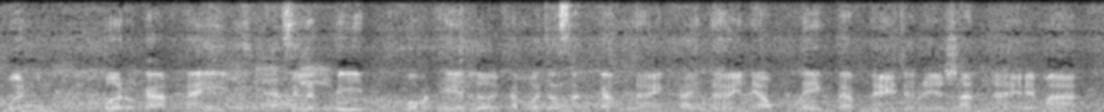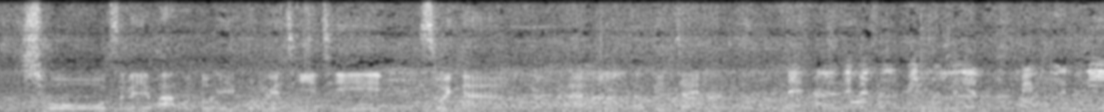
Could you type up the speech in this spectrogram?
เหมือนเปิดโอกาสให้ศิลปินทั่วประเทศเลยครับว่าจะสังกัดไหนค่ายไหนแนวเพลงแบบไหนเจเนอเรชันไหนได้มาโชว์ศักยภาพของตัวเองบนเวทีที่สวยงามขนาดนี้ครับดีใจมากเลยในฐานะที่เป็นศิลปินรู้สึกยังมีพื้นที่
